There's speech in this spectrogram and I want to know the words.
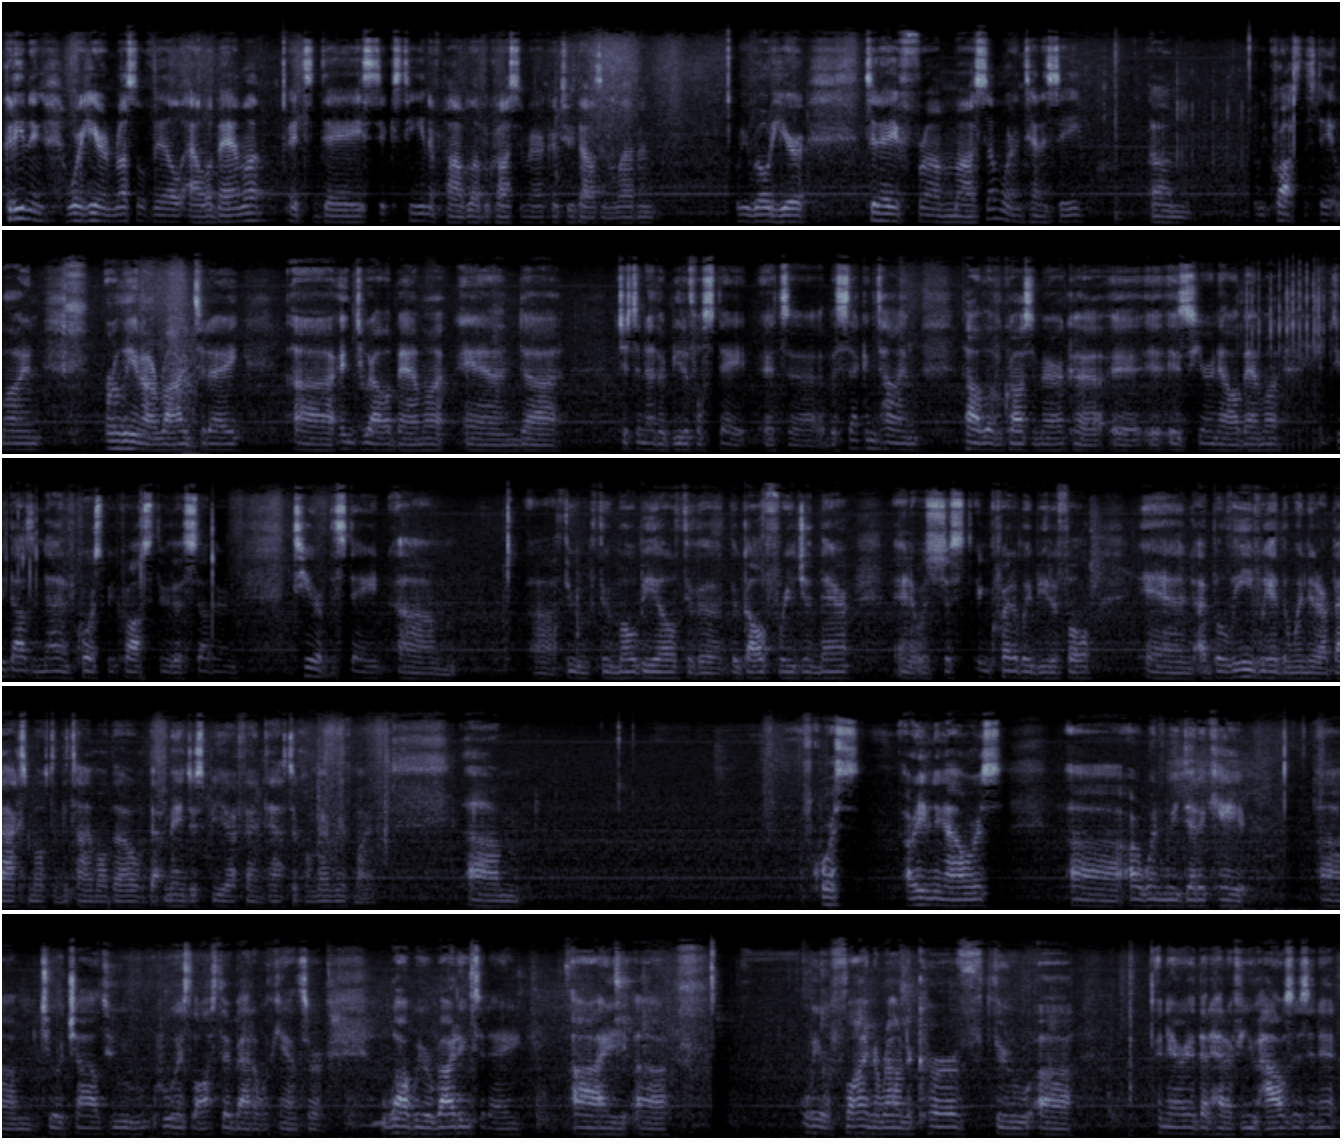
Good evening. We're here in Russellville, Alabama. It's day 16 of Pablove Across America 2011. We rode here today from uh, somewhere in Tennessee. Um, we crossed the state line early in our ride today uh, into Alabama and uh, just another beautiful state. It's uh, the second time Pablove Across America is here in Alabama. In 2009, of course, we crossed through the southern tier of the state um, uh, through through Mobile, through the, the Gulf region there, and it was just incredibly beautiful. And I believe we had the wind at our backs most of the time, although that may just be a fantastical memory of mine. Um, of course, our evening hours uh, are when we dedicate um, to a child who, who has lost their battle with cancer. While we were riding today, I uh, we were flying around a curve through uh, an area that had a few houses in it,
